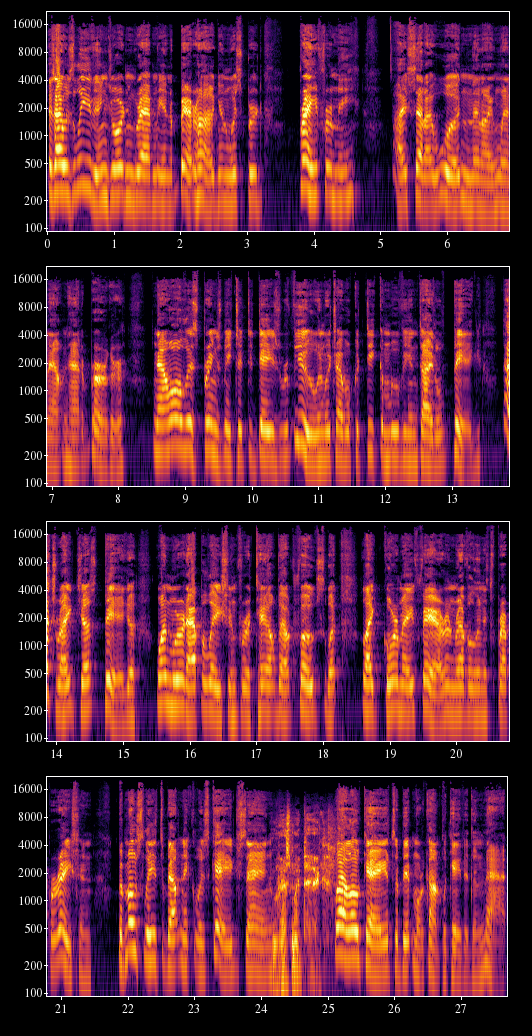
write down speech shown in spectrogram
As I was leaving, Jordan grabbed me in a bear hug and whispered, Pray for me. I said I would, and then I went out and had a burger. Now, all this brings me to today's review, in which I will critique a movie entitled Pig. That's right, just pig, a one word appellation for a tale about folks what like gourmet fare and revel in its preparation. But mostly it's about Nicolas Cage saying, Who has my pig? Well, okay, it's a bit more complicated than that.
